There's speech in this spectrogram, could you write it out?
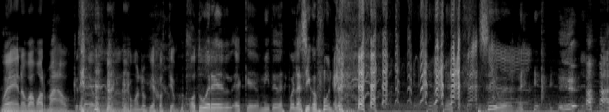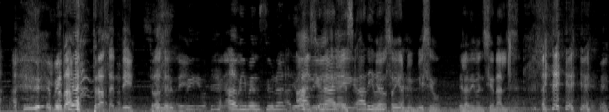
bueno, vamos armados, qué sé yo, como en los viejos tiempos. O tú eres el, el que emite después la psicofonía. sí, weón. Puta, Trascendí, trascendí. Adimensional. Adimensional, Ah, es Yo adimensional. soy el mismísimo, el adimensional.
